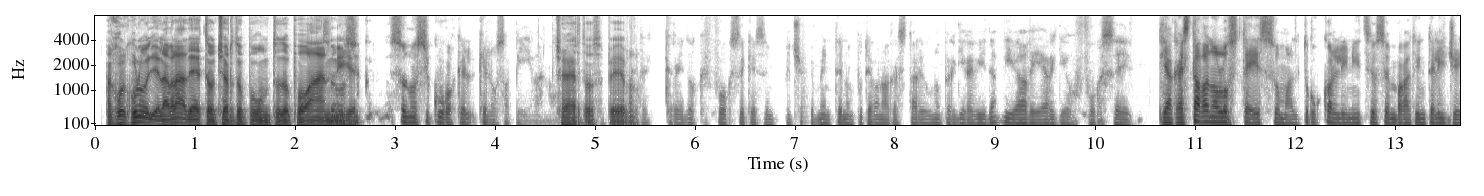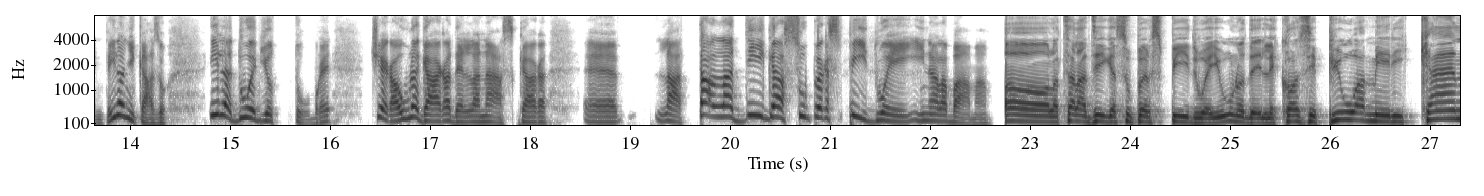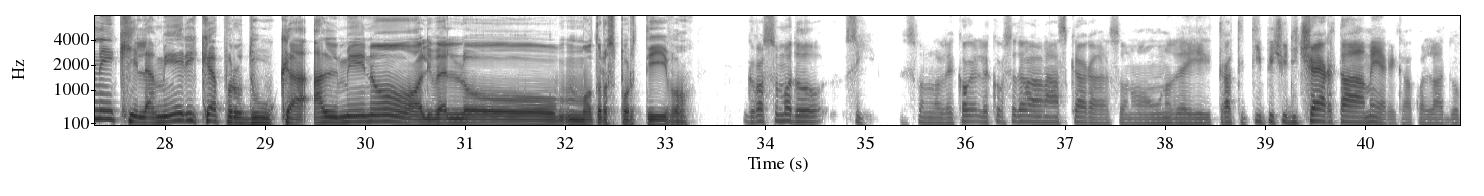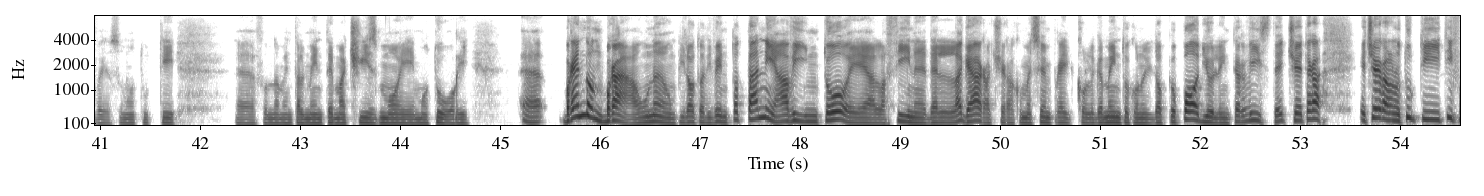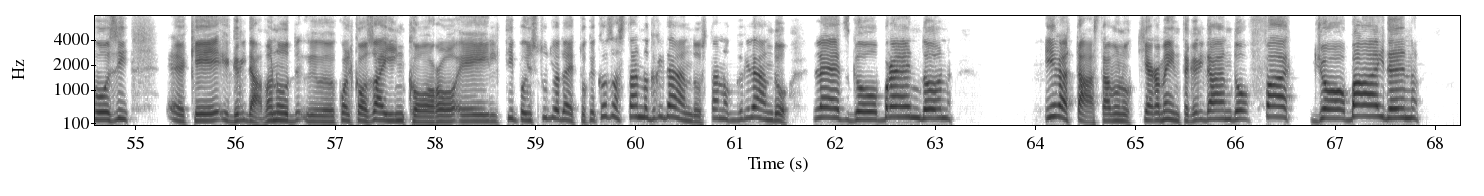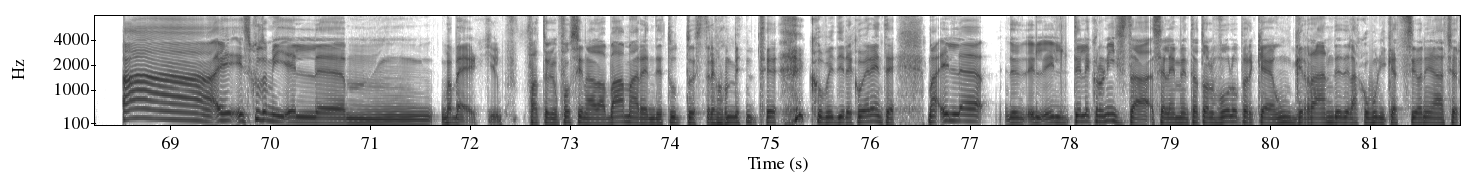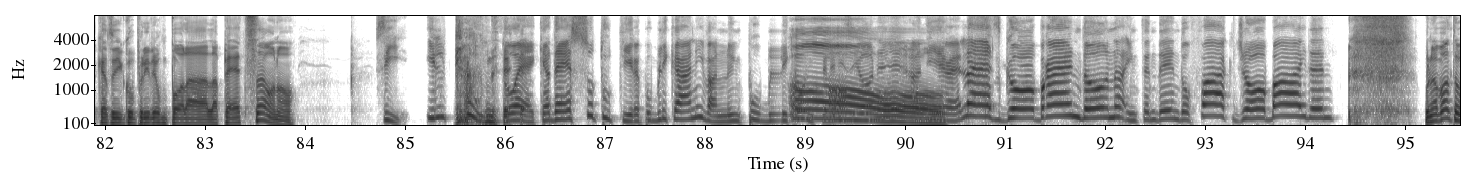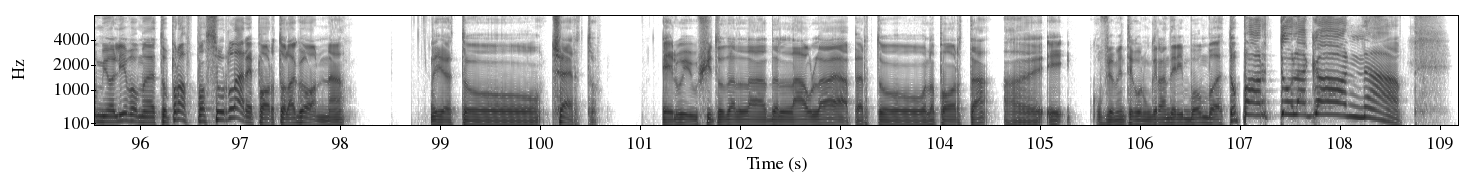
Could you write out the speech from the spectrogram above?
a qualcuno gliel'avrà detto a un certo punto, dopo anni. Sono, che- sic- sono sicuro che, che lo sapevano. Certo, lo sapevano. Cre- Credo che forse che semplicemente non potevano arrestare uno per dire vida- viva Verdi o forse li arrestavano lo stesso, ma il trucco all'inizio è sembrato intelligente. In ogni caso, il 2 di ottobre c'era una gara della NASCAR, eh, la Talladega Super Speedway in Alabama. Oh, la Talladega Super Speedway, una delle cose più americane che l'America produca, almeno a livello motorsportivo. Grosso modo, sì. Sono le, cor- le corse della NASCAR sono uno dei tratti tipici di certa America, quella dove sono tutti eh, fondamentalmente macismo e motori. Eh, Brandon Brown, un pilota di 28 anni, ha vinto e alla fine della gara c'era come sempre il collegamento con il doppio podio, le interviste, eccetera, e c'erano tutti i tifosi eh, che gridavano eh, qualcosa in coro e il tipo in studio ha detto che cosa stanno gridando? Stanno gridando Let's go Brandon! In realtà stavano chiaramente gridando Fuck Joe Biden! Ah, e, e scusami, il, ehm, vabbè, il fatto che fosse in Alabama rende tutto estremamente, come dire, coerente, ma il, il- il telecronista se l'ha inventato al volo perché è un grande della comunicazione e ha cercato di coprire un po' la, la pezza o no? Sì, il Grande. punto è che adesso tutti i repubblicani vanno in pubblico Oh! in televisione a dire Let's go Brandon, intendendo fuck Joe Biden. Una volta un mio allievo mi ha detto, prof, posso urlare porto la gonna? E ho detto, certo. E lui è uscito dalla- dall'aula, ha aperto la porta eh, e ovviamente con un grande rimbombo ha detto, porto la gonna!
